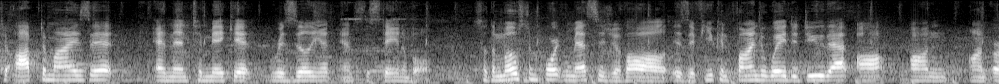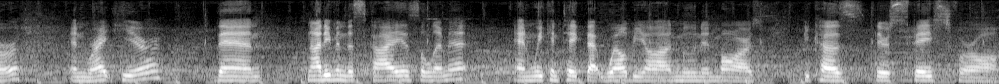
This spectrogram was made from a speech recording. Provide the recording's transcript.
to optimize it and then to make it resilient and sustainable. So the most important message of all is if you can find a way to do that on, on Earth and right here, then not even the sky is the limit and we can take that well beyond Moon and Mars because there's space for all.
